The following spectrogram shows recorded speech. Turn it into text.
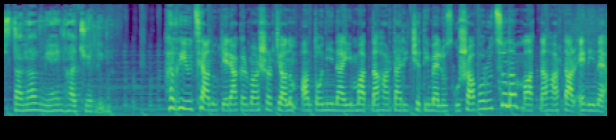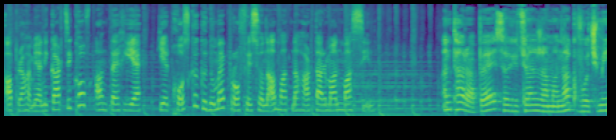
ստանալ միայն հաճելին։ Հղիության ու կերակրման շրջանում Անտոնինայի մատնահարտարի չդիմելու զգուշավորությունը մատնահարտար Էլինե Աբ รา համյանի կարծիքով անտեղի է, երբ խոսքը գնում է պրոֆեսիոնալ մատնահարտարման մասին։ Ընդհանրապես հղիության ժամանակ ոչ մի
